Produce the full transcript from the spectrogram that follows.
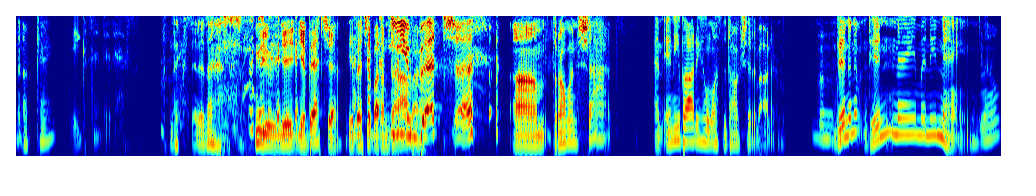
yeah. Okay, The extended S. the extended S. you, you, you betcha. You betcha about him. You betcha. um, throwing shots at anybody who wants to talk shit about her. Didn't didn't name any names. No.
